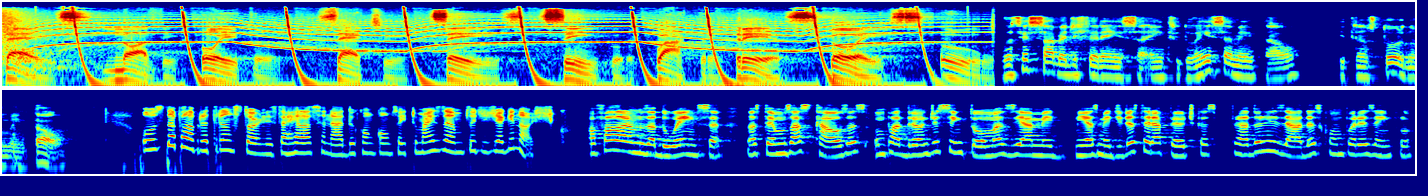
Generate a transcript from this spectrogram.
10, 9, 8, 7, 6, 5, 4, 3, 2, 1. Você sabe a diferença entre doença mental e transtorno mental? O uso da palavra transtorno está relacionado com o conceito mais amplo de diagnóstico. Ao falarmos da doença, nós temos as causas, um padrão de sintomas e, me e, as medidas terapêuticas padronizadas, como, por exemplo,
